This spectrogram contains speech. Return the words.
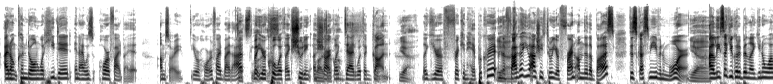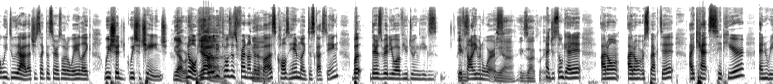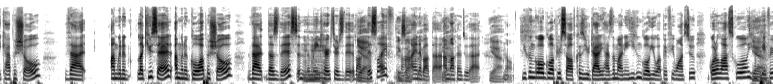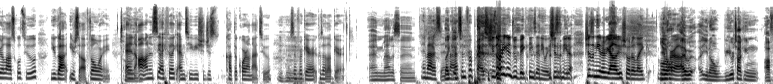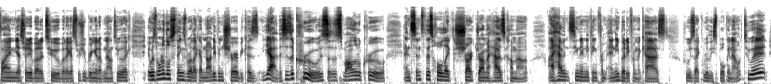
I don't condone what he did and I was horrified by it. I'm sorry. You're horrified by that, That's but you're lies. cool with like shooting a Lies shark like dead with a gun. yeah Like you're a freaking hypocrite. And the Yeah. fact that you actually threw your friend under the bus disgusts me even more. yeah At least like you could have been like, you know what, we do that. That's just like the Sarasota way. Like we should we should change. yeah we're- No, he yeah. literally throws his friend under the Yeah. bus, calls him like disgusting, but there's video of you doing the ex- if Ex- not even worse. yeah exactly I just don't get it. I don't I don't respect it. I can't sit here and recap a show that I'm gonna like you said, I'm gonna glow up a show that does this and the main Mhm. character is thi- about Yeah, this life. No, I ain't about that. Yeah. I'm not gonna do that. yeah No. You can go glow up yourself because your daddy has the money. He can glow you up if he wants to. Go to law school. He Yeah. can pay for your law school too. You got yourself. Don't worry. And honestly, I feel like MTV should just cut the cord on that too. Except for. Garrett because I love Garrett. And madison And Madison. Like, Madison for press. She's already gonna do big things anyway. She doesn't need a she doesn't need a reality show to like glow you know, her up. I you know, we were talking offline yesterday about it too, but I guess we should bring it up now too. Like, it was one of those things where like I'm not even sure because yeah, this is a crew, this is a small little crew, and since this whole like shark drama has come out, I haven't seen anything from anybody from the cast who's like really spoken out to it.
